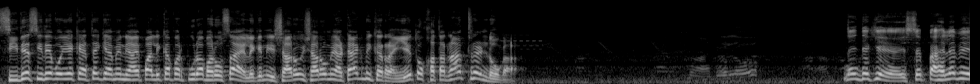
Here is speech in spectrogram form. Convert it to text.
सीधे सीधे वो ये कहते हैं कि हमें न्यायपालिका पर पूरा भरोसा है लेकिन इशारों इशारों में अटैक भी कर रहे हैं। ये तो खतरनाक ट्रेंड होगा। नहीं, देखिए, इससे पहले भी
